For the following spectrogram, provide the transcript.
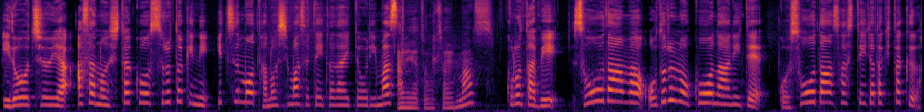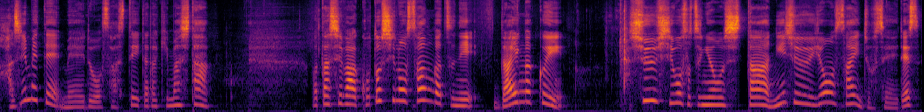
移動中や朝の支度をするときにいつも楽しませていただいておりますあ。りがとうございますこの度、相談は踊るのコーナーにてご相談させていただきたく初めてメールをさせていただきました。私は今年の3月に大学院修士を卒業した24歳女性です。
